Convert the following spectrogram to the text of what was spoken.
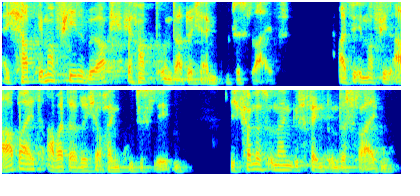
ich habe immer viel Work gehabt und dadurch ein gutes Life. Also immer viel Arbeit, aber dadurch auch ein gutes Leben. Ich kann das uneingeschränkt unterschreiben.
